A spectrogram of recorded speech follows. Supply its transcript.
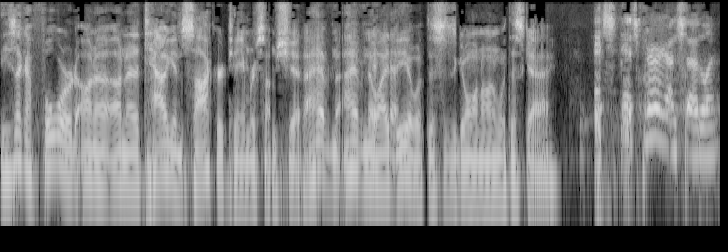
he's like a forward on a on an Italian soccer team or some shit. I have no, I have no idea what this is going on with this guy. It's it's very unsettling.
